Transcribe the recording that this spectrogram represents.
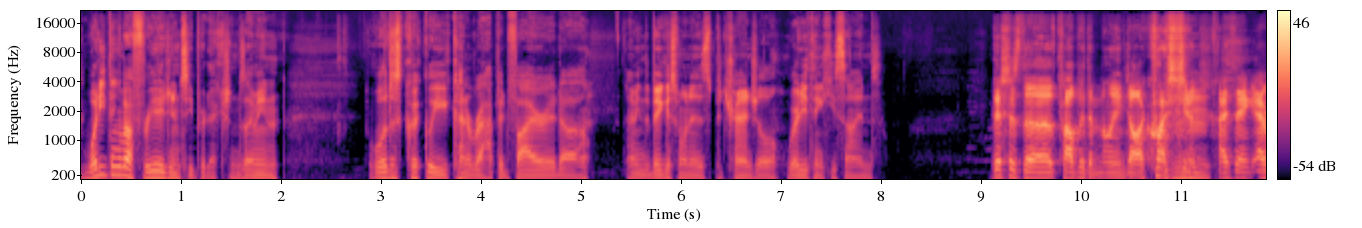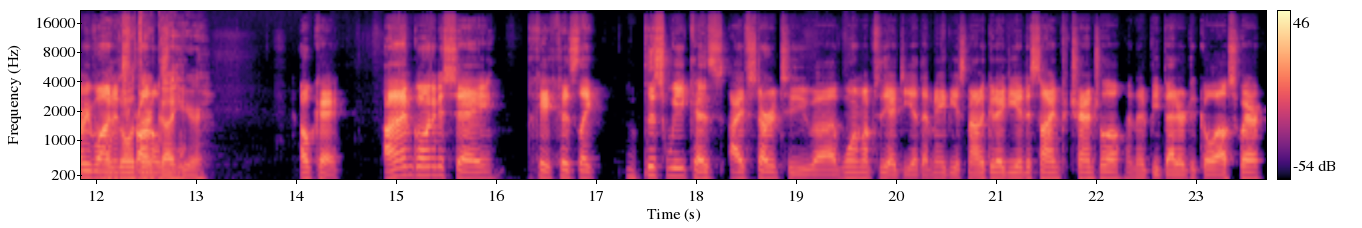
what do you think about free agency predictions? I mean, we'll just quickly kind of rapid fire it. Uh, I mean, the biggest one is Pietrangelo. Where do you think he signs? This is the probably the million dollar question. Mm. I think everyone we'll in go Toronto's with our gut here. Okay, I'm going to say okay because like this week as I've started to uh, warm up to the idea that maybe it's not a good idea to sign Pietrangelo and it'd be better to go elsewhere.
